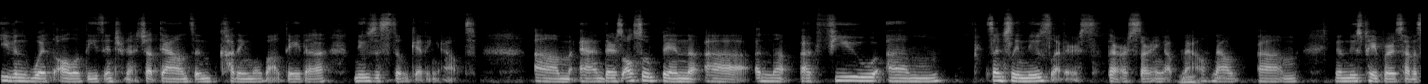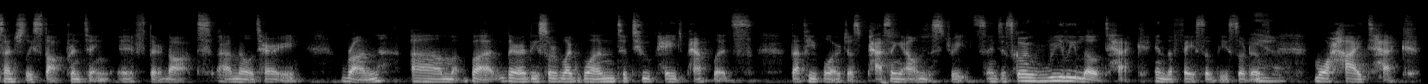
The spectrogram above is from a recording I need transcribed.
even with all of these internet shutdowns and cutting mobile data, news is still getting out. Um, and there's also been uh, a, a, few um, essentially newsletters that are starting up now. Mm. Now, um, the newspapers have essentially stopped printing if they're not uh, military run, um, but there are these sort of like one to two page pamphlets that people are just passing out in the streets and just going really low tech in the face of these sort of yeah. more high tech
